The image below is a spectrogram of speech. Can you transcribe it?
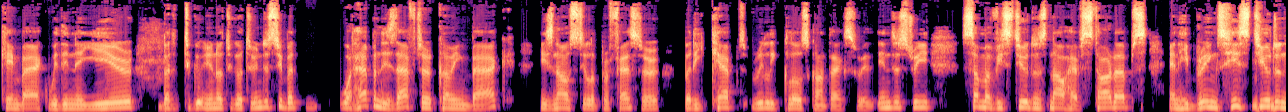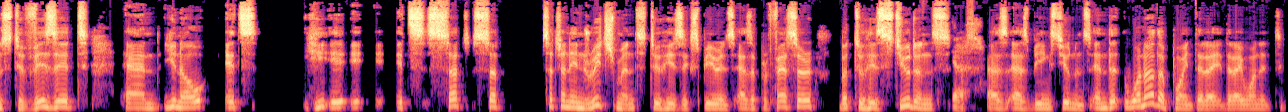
came back within a year, but to go, you know to go to industry. But what happened is after coming back, he's now still a professor, but he kept really close contacts with industry. Some of his students now have startups, and he brings his Mhm. students to visit, and you know it's he it, it's such such such an enrichment to his experience as a professor, but to his students Yes. as as being students. And the, one other point that I that I wanted to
